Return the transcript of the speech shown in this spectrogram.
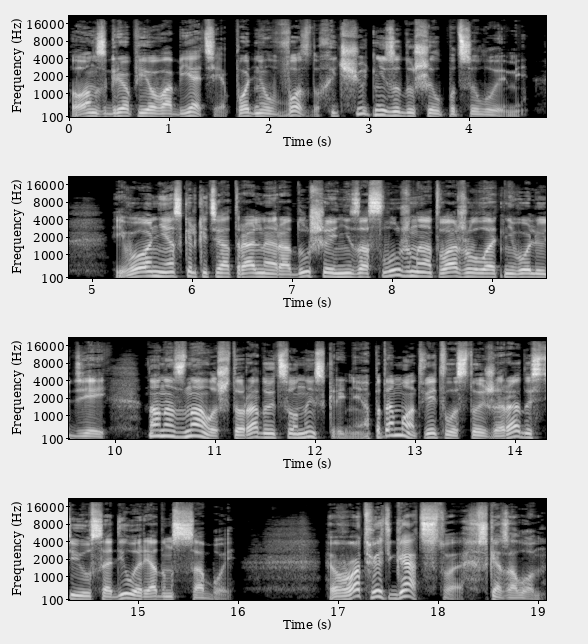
Он сгреб ее в объятия, поднял в воздух и чуть не задушил поцелуями. Его несколько театральное радушие незаслуженно отваживало от него людей, но она знала, что радуется он искренне, а потому ответила с той же радостью и усадила рядом с собой — «Вот ведь гадство», — сказал он.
